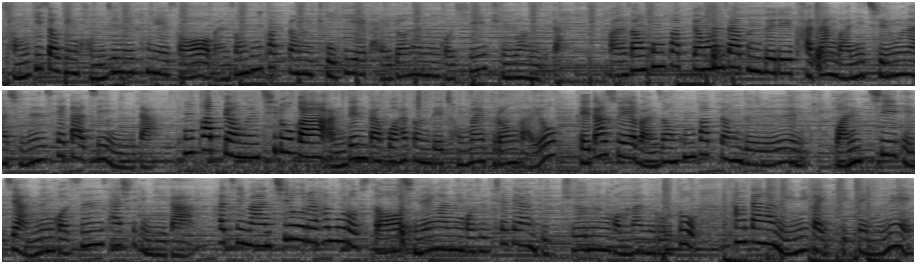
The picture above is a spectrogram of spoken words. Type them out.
정기적인 검진을 통해서 만성 콩팥병을 조기에 발견하는 것이 중요합니다. 만성 콩팥병 환자분들이 가장 많이 질문하시는 세 가지입니다. 콩팥병은 치료가 안 된다고 하던데 정말 그런가요? 대다수의 만성 콩팥병들은 완치되지 않는 것은 사실입니다. 하지만 치료를 함으로써 진행하는 것을 최대한 늦추는 것만으로도 상당한 의미가 있기 때문에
